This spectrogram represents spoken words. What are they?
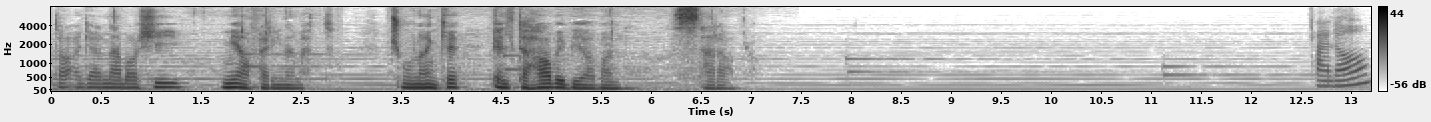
حتی اگر نباشی میآفرینمت چونان که التهاب بیابان سراب را. سلام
